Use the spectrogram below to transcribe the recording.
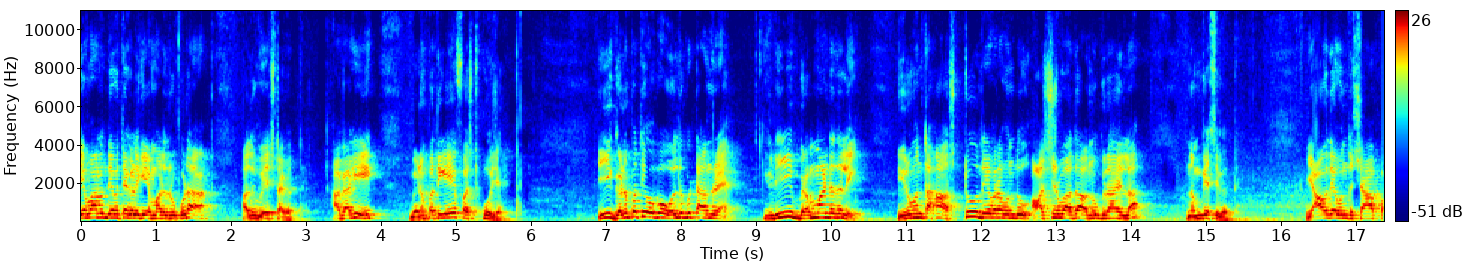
ದೇವಾನು ದೇವತೆಗಳಿಗೆ ಮಾಡಿದ್ರೂ ಕೂಡ ಅದು ವೇಸ್ಟ್ ಆಗುತ್ತೆ. ಹಾಗಾಗಿ ಗಣಪತಿಗೆ ಫಸ್ಟ್ ಪೂಜೆ. ಈ ಗಣಪತಿ ಒಬ್ಬ ಒಲ್ದುಬಿಟ್ಟ ಅಂದರೆ ಇಡೀ ಬ್ರಹ್ಮಾಂಡದಲ್ಲಿ ಇರುವಂತಹ ಅಷ್ಟು ದೇವರ ಒಂದು ಆಶೀರ್ವಾದ, ಅನುಗ್ರಹ ಎಲ್ಲ ನಮಗೆ ಸಿಗುತ್ತೆ. ಯಾವುದೇ ಒಂದು ಶಾಪ,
